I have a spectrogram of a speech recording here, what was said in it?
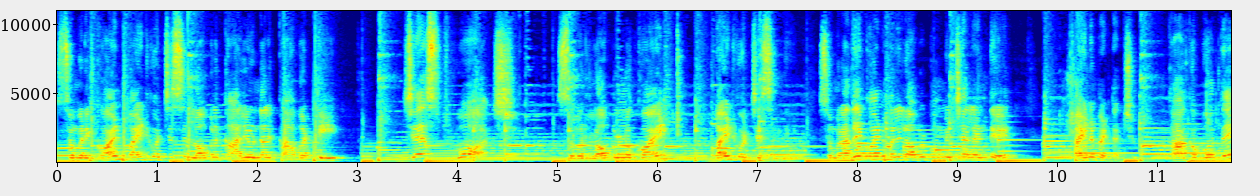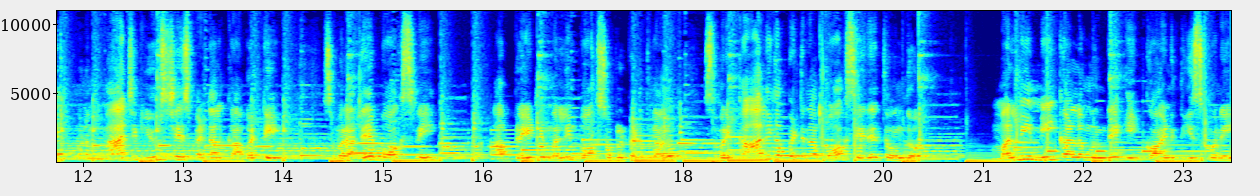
సో మరి కాయిన్ బయటకు వచ్చేస్తే లోపల ఖాళీ ఉండాలి కాబట్టి జస్ట్ వాచ్ సో మరి లోపల ఉన్న కాయిన్ బయటకు వచ్చేసింది. సో మరి అదే కాయిన్ మళ్ళీ లోపల పంపించాలంటే పైన పెట్టచ్చు. కాకపోతే మనం మ్యాజిక్ యూస్ చేసి పెట్టాలి కాబట్టి సో మరి అదే బాక్స్ని ఆ ప్లేట్ని మళ్ళీ బాక్స్ లోపల పెడుతున్నాను సో మరి ఖాళీగా పెట్టిన బాక్స్ ఏదైతే ఉందో మళ్ళీ మీ కళ్ళ ముందే ఈ కాయిన్ తీసుకొని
